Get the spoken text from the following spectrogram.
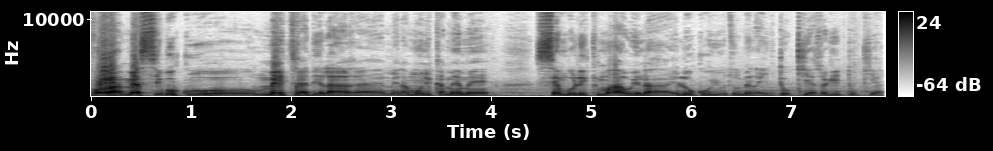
voilà merci beaucoup maître adelar euh, mais namoni quand même euh, symboliquement oyo na eloko oyo tobenga itokia soki itokia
